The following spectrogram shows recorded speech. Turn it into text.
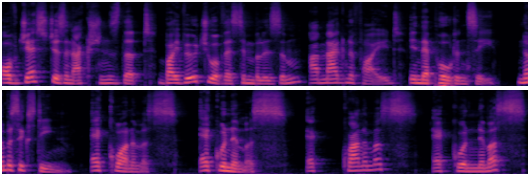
of gestures and actions that, by virtue of their symbolism, are magnified in their potency. Number 16. Equanimous. Equanimous. Equanimous? Equanimous,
